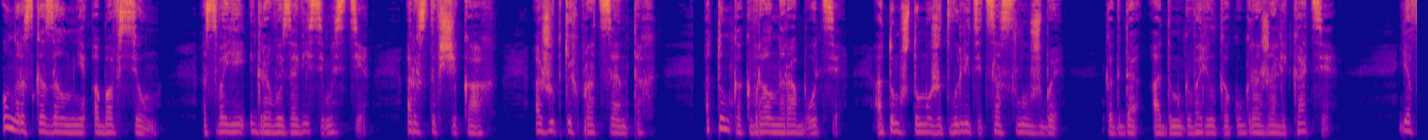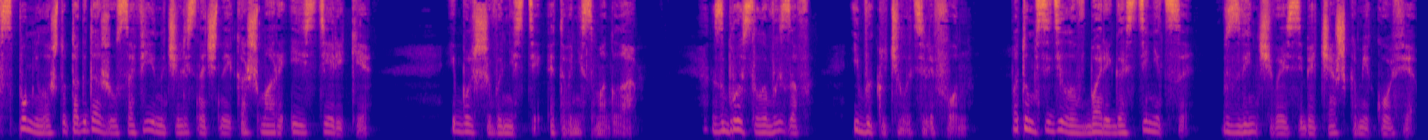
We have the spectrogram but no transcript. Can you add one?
Он рассказал мне обо всем, о своей игровой зависимости, о ростовщиках, о жутких процентах, о том, как врал на работе, о том, что может вылететь со службы. Когда Адам говорил, как угрожали Кате, я вспомнила, что тогда же у Софии начались ночные кошмары и истерики. И больше вынести этого не смогла. Сбросила вызов и выключила телефон. Потом сидела в баре гостиницы, взвинчивая себя чашками кофе.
